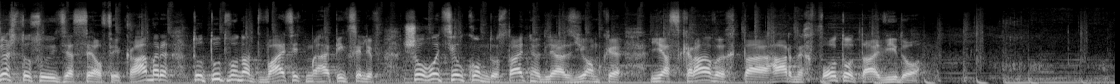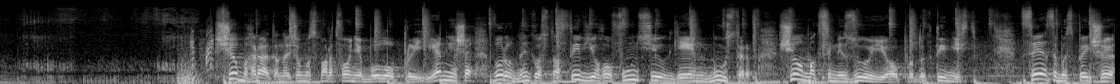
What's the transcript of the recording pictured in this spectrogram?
Що ж стосується селфі камери, то тут вона 20 мегапікселів, чого цілком достатньо для зйомки яскравих та гарних фото та відео. Щоб грати на цьому смартфоні було приємніше, виробник оснастив його функцію Game Booster, що максимізує його продуктивність. Це забезпечує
